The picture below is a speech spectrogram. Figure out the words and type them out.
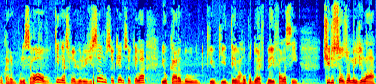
o cara do policial, ó, oh, que é sua jurisdição, não sei o que, não sei o que lá, e o cara do que, que tem a roupa do FBI fala assim, tire seus homens de lá.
